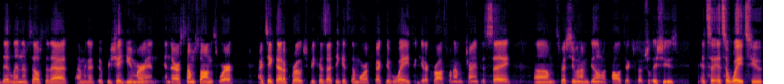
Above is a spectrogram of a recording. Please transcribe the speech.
that lend themselves to that. I mean, I do appreciate humor, and and there are some songs where I take that approach because I think it's the more effective way to get across what I'm trying to say, um, especially when I'm dealing with politics, social issues. It's a it's a way to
